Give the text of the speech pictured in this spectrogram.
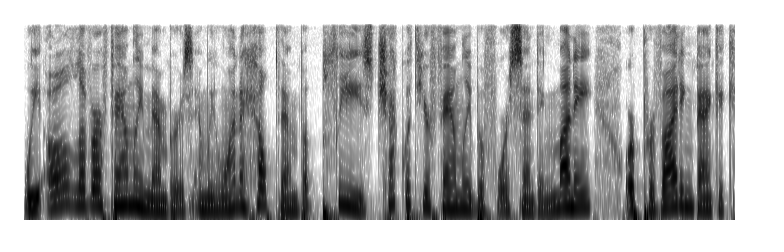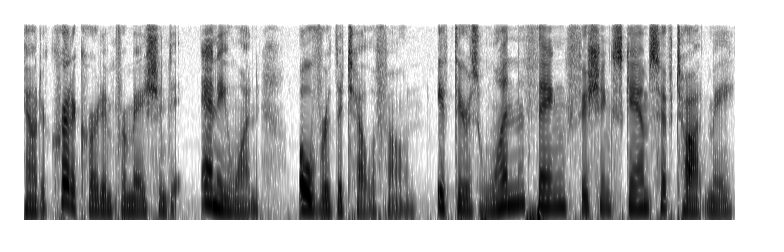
We all love our family members and we want to help them, but please check with your family before sending money or providing bank account or credit card information to anyone over the telephone. If there's one thing phishing scams have taught me,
